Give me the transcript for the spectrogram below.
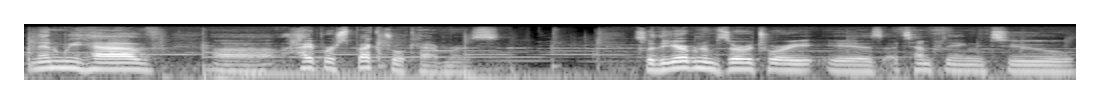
and then we have uh, hyperspectral cameras. So the Urban Observatory is attempting to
